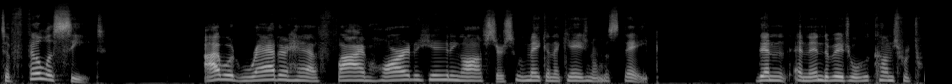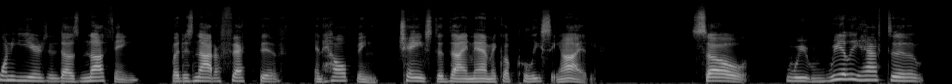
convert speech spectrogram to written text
to fill a seat. I would rather have five hard hitting officers who make an occasional mistake than an individual who comes for 20 years and does nothing but is not effective in helping change the dynamic of policing either. So we really have to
